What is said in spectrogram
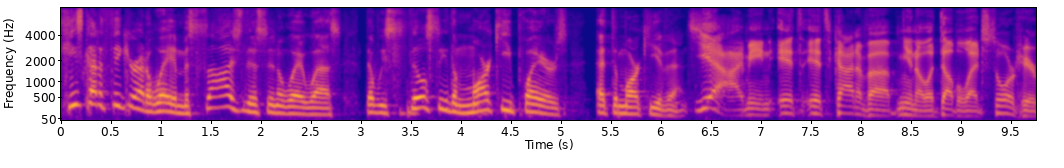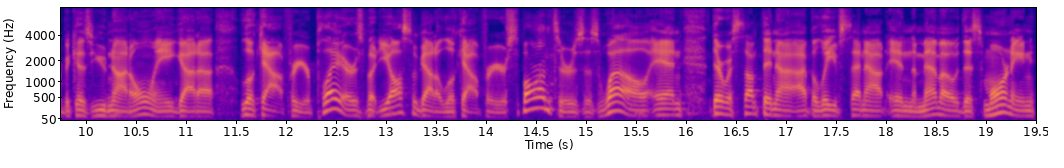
He's got to figure out a way and massage this in a way, Wes, that we still see the marquee players at the marquee events. Yeah, I mean it's it's kind of a you know a double edged sword here because you not only gotta look out for your players, but you also gotta look out for your sponsors as well. And there was something I I believe sent out in the memo this morning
